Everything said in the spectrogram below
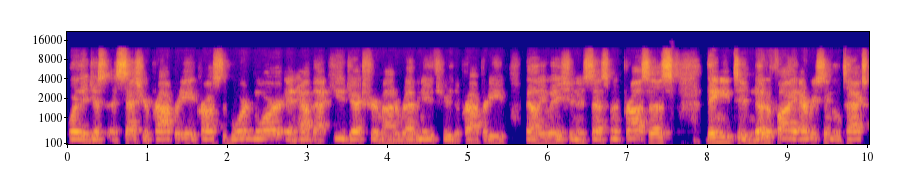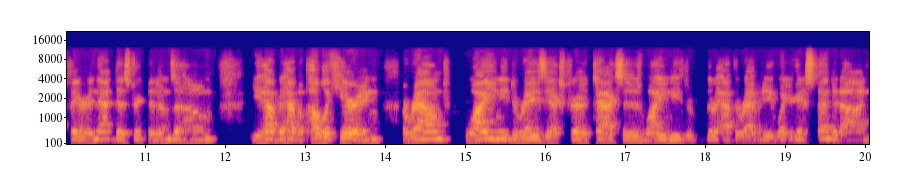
or they just assess your property across the board more and have that huge extra amount of revenue through the property valuation assessment process, they need to notify every single taxpayer in that district that owns a home you have to have a public hearing around why you need to raise the extra taxes, why you need to have the revenue, what you're going to spend it on.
